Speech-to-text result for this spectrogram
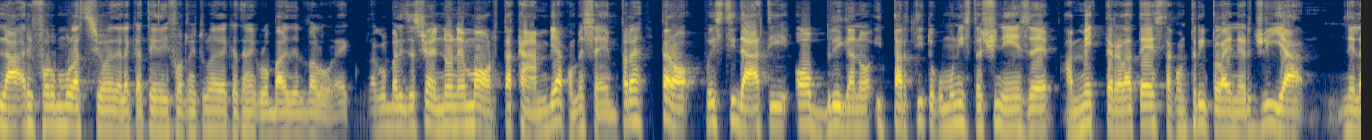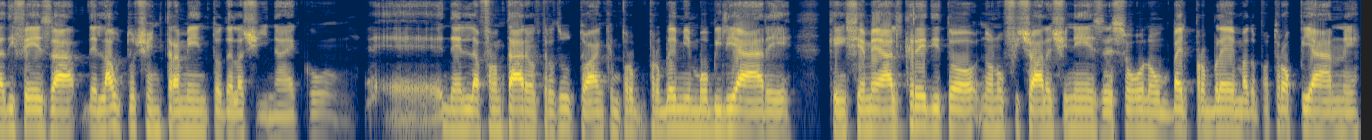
la riformulazione delle catene di fornitura delle catene globali del valore. Ecco, la globalizzazione non è morta, cambia come sempre, però questi dati obbligano il Partito Comunista Cinese a mettere la testa con tripla energia nella difesa dell'autocentramento della Cina, ecco, eh, nell'affrontare oltretutto anche pro- problemi immobiliari che insieme al credito non ufficiale cinese sono un bel problema dopo troppi anni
